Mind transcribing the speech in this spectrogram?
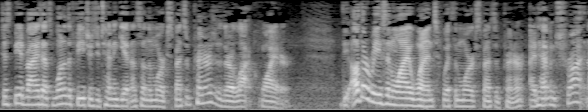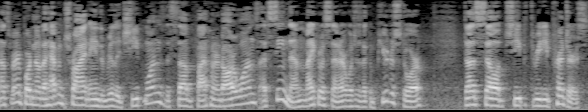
just be advised that's one of the features you tend to get on some of the more expensive printers is they're a lot quieter. The other reason why I went with the more expensive printer, I haven't tried. Now it's very important to note I haven't tried any of the really cheap ones, the sub five hundred dollar ones. I've seen them. Micro Center, which is a computer store, does sell cheap 3D printers.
